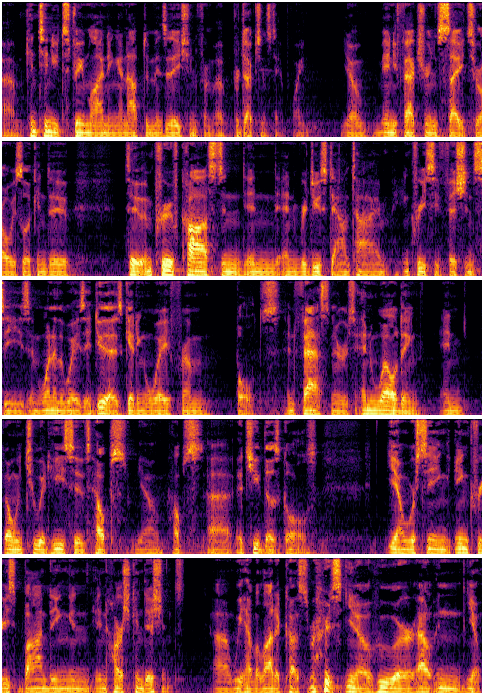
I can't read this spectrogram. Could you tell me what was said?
um, continued streamlining and optimization from a production standpoint. You know, manufacturing sites are always looking to to improve cost and, and, and reduce downtime, increase efficiencies, and one of the ways they do that is getting away from bolts and fasteners and welding and going to adhesives helps you know helps uh, achieve those goals. You know, we're seeing increased bonding in, in harsh conditions. Uh, we have a lot of customers, you know, who are out in you know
